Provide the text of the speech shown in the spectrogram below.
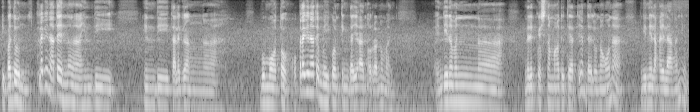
iba doon. Palagay natin na hindi hindi talagang ah, bumoto. O palagi natin may konting dayaan or ano man. Hindi naman uh, ni-request ng mga Duterte yan dahil unang-una, hindi nila kailangan yun.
